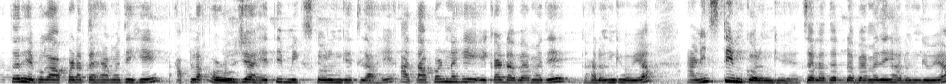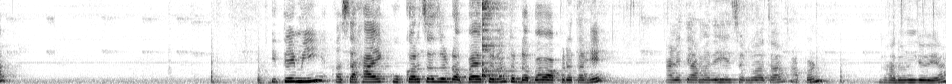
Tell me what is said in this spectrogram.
तर हे बघा आपण आता ह्यामध्ये हे आपला अळू जे आहे ते मिक्स करून घेतलं आहे. आता आपण हे एका डब्यामध्ये घालून घेऊया आणि स्टीम करून घेऊया. चला तर डब्यामध्ये घालून घेऊया. इथे मी असा हा एक कुकरचा जो डब्बा येतो ना तो डब्बा वापरत आहे. आणि त्यामध्ये हे सगळं आता आपण घालून घेऊया.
